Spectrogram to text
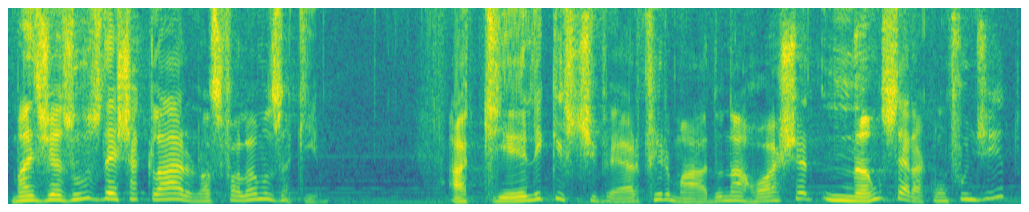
Mas Jesus deixa claro, nós falamos aqui, aquele que estiver firmado na rocha não será confundido,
